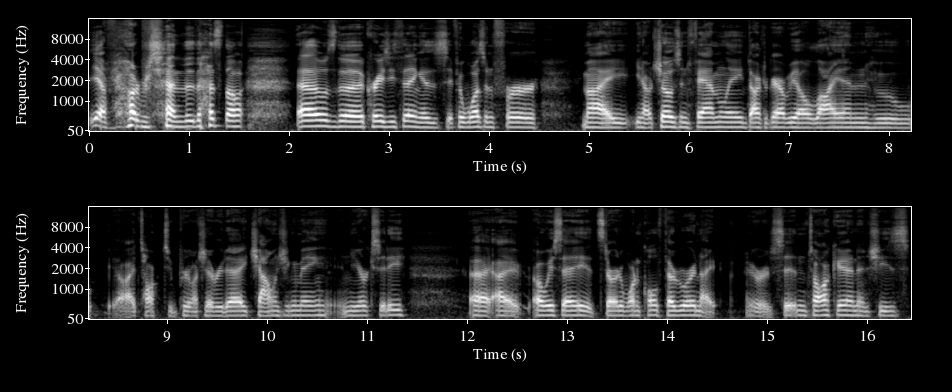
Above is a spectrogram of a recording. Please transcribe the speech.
yeah 100% that's the that was the crazy thing is if it wasn't for my you know chosen family dr gabrielle lyon who i talk to pretty much every day challenging me in new york city uh, I always say it started one cold February night. We were sitting talking, and she's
